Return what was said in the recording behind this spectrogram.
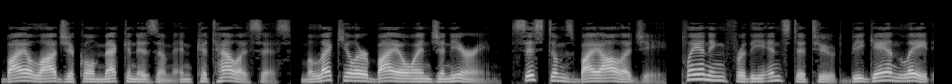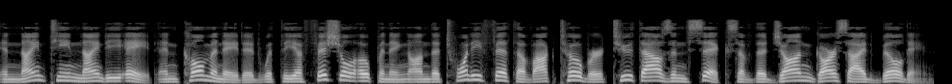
biological mechanism and catalysis, molecular bioengineering, systems biology. Planning for the institute began late in 1998 and culminated with the official opening on 25 October 2006 of the John Garside Building.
